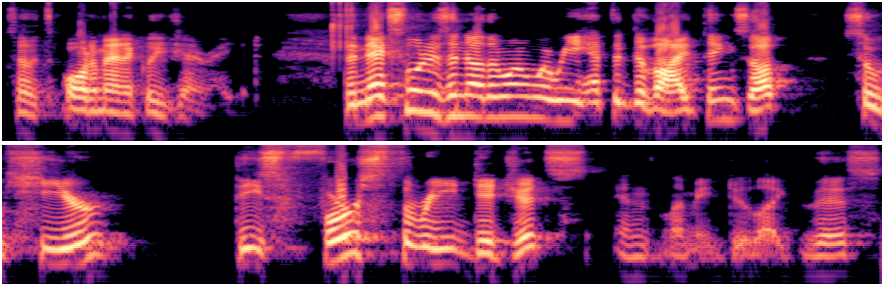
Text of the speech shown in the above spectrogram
so it's automatically generated. The next one is another one where we have to divide things up. So here, these first three digits, and let me do like this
